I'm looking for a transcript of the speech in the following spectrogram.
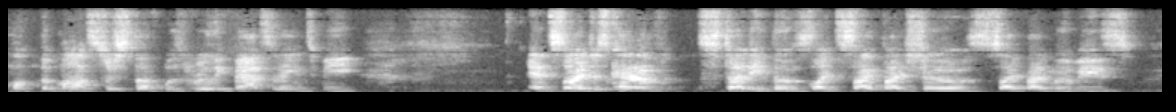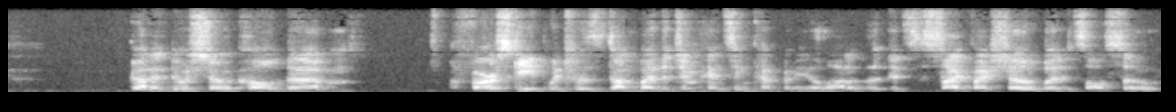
mo- the monster stuff was really fascinating to me. And so I just kind of studied those like sci-fi shows, sci-fi movies. Got into a show called um, Farscape, which was done by the Jim Henson Company. A lot of the, it's a sci-fi show, but it's also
